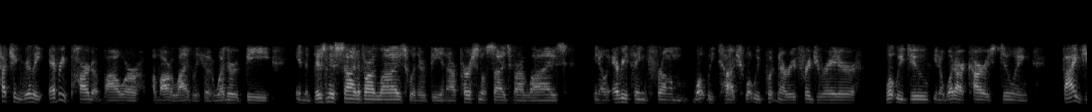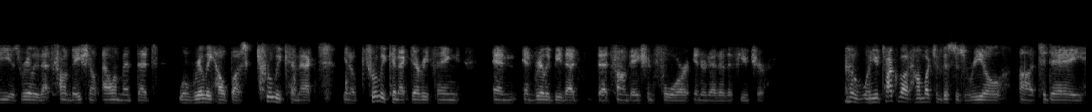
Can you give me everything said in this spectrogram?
touching really every part of our of our livelihood, whether it be in the business side of our lives, whether it be in our personal sides of our lives, you know, everything from what we touch, what we put in our refrigerator, what we do, you know, what our car is doing. 5G is really that foundational element that will really help us truly connect, you know, truly connect everything and and really be that that foundation for internet of the future. when you talk about how much of this is real uh, today,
